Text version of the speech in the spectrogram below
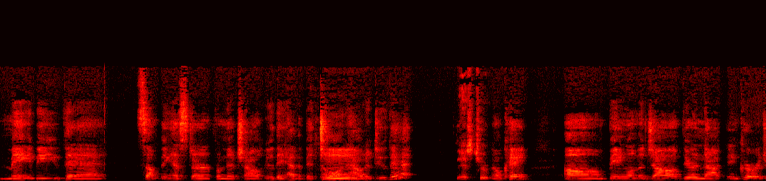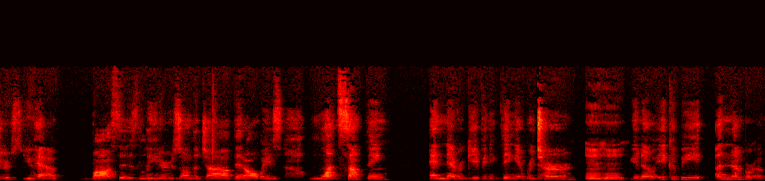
maybe that something has stirred from their childhood. They haven't been taught Mm. how to do that. That's true. Okay, um, being on the job, they're not encouragers. You have bosses, leaders on the job that always want something and never give anything in return. Mm-hmm. You know, it could be a number of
